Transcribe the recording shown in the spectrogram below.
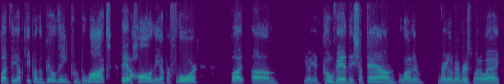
but the upkeep on the building proved a lot. They had a hall on the upper floor, but um, you know, you had COVID. They shut down. A lot of their regular members went away.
